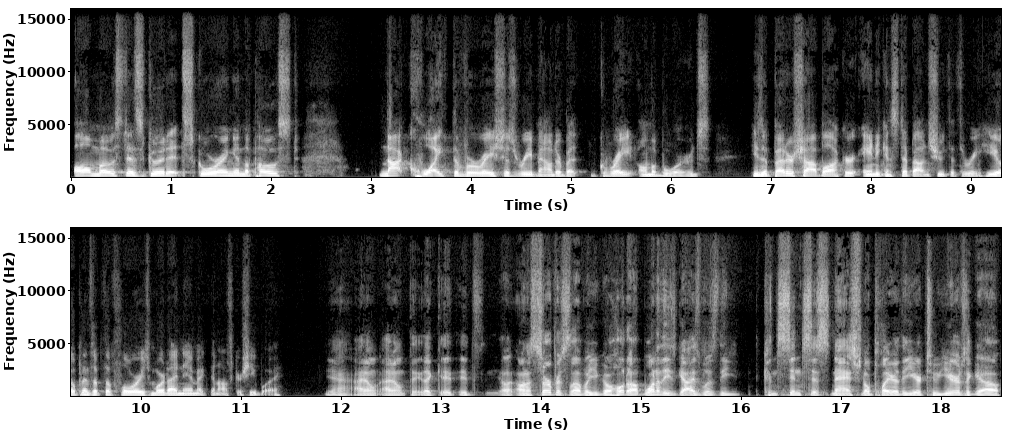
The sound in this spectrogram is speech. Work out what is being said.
almost as good at scoring in the post. Not quite the voracious rebounder, but great on the boards. He's a better shot blocker and he can step out and shoot the three. He opens up the floor. He's more dynamic than Oscar Tshiebwe. Yeah, I don't. I don't think like it, it's on a surface level. You go, hold up. One of these guys was the consensus national player of the year two years ago.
